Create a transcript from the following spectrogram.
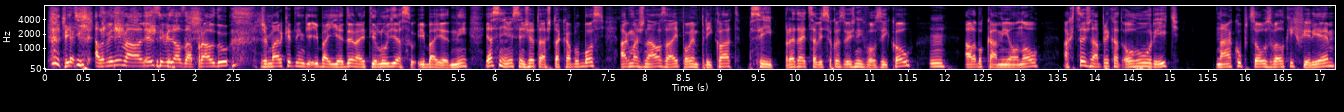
Vidíš, ale minimálne si mi dal za pravdu, že marketing je iba jeden, aj tí ľudia sú iba jedni. Ja si nemyslím, že je to až taká blbosť. Ak máš naozaj, poviem príklad, si predajca vysokozdvižných vozíkov mm. alebo kamionov a chceš napríklad ohúriť nákupcov z veľkých firiem,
